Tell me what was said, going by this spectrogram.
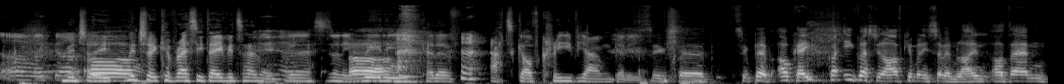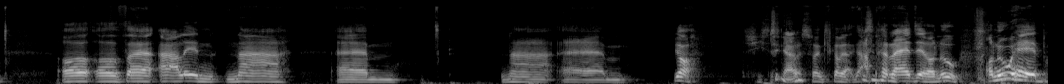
Oh my god. Mynd trwy, oh. mynd trwy cyfresu David Tennant. Yeah. Yeah, so ni, oh. really kind of atgof cryf iawn gyda ni. Superb. Superb. OK, un gwestiwn of cyn bod ni'n symud ymlaen. Mm. Oedd, um, oedd uh, Alun na... Um, na... Um, Yo, Jesus Christ, fe'n cofio. A peredur, o'n nhw. O'n nhw heb.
